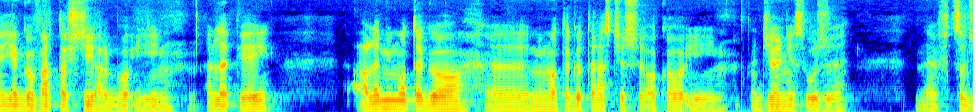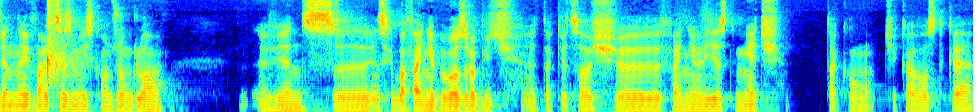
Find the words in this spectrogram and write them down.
y, jego wartości albo i lepiej, ale mimo tego, mimo tego teraz cieszy oko i dzielnie służy w codziennej walce z miejską dżunglą. Więc, y, więc chyba fajnie było zrobić y, takie coś. y, Fajnie jest mieć taką ciekawostkę.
